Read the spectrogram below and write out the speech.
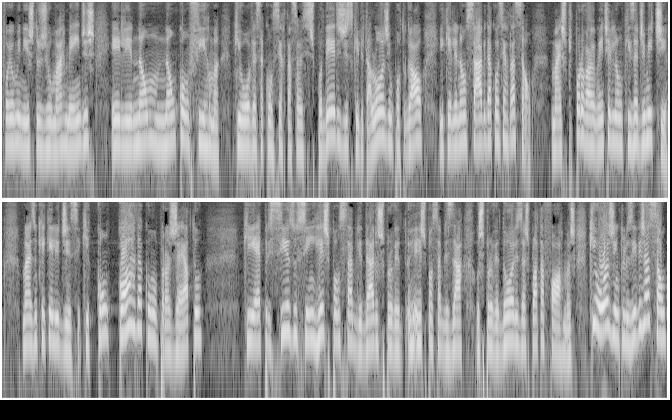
foi o ministro Gilmar Mendes. Ele não, não confirma que houve essa concertação, esses poderes, diz que ele está longe em Portugal e que ele não sabe da concertação. Mas provavelmente ele não quis admitir. Mas o que, que ele disse? Que concorda com o projeto, que é preciso sim responsabilizar os, responsabilizar os provedores, as plataformas, que hoje, inclusive, já são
